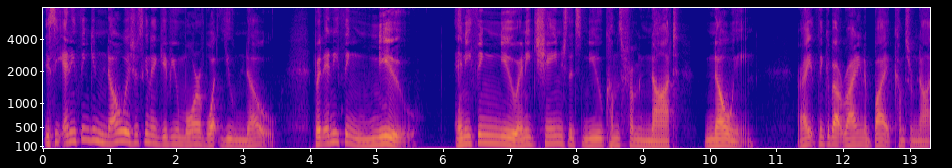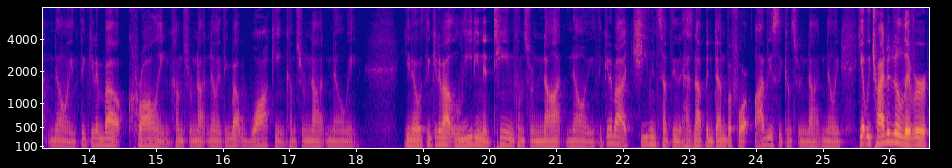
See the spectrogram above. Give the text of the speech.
You see, anything you know is just going to give you more of what you know. But anything new, anything new, any change that's new comes from not knowing right? Think about riding a bike comes from not knowing. Thinking about crawling comes from not knowing. Think about walking comes from not knowing. You know, thinking about leading a team comes from not knowing. Thinking about achieving something that has not been done before obviously comes from not knowing. Yet we try to deliver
